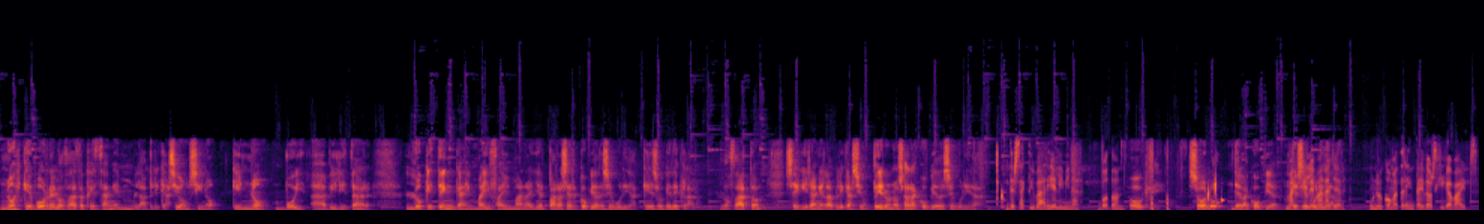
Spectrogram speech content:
No es que borre los datos que están en la aplicación, sino que no voy a habilitar lo que tenga en MyFile Manager para hacer copias de seguridad, que eso quede claro. Los datos seguirán en la aplicación, pero no será copia de seguridad. Desactivar y eliminar. Botón. Ok. Solo de la copia de MyFile seguridad. Manager. 1,32 gigabytes.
